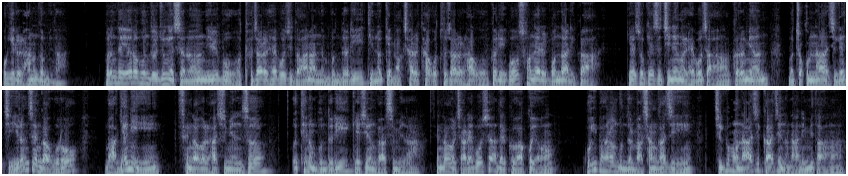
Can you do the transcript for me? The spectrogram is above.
포기를 하는 겁니다. 그런데 여러분들 중에서는 일부 투자를 해보지도 않았는 분들이 뒤늦게 막차를 타고 투자를 하고 그리고 손해를 본다니까 계속해서 진행을 해보자. 그러면 뭐 조금 나아지겠지. 이런 생각으로 막연히 생각을 하시면서 버티는 분들이 계시는 것 같습니다. 생각을 잘 해보셔야 될 것 같고요. 구입하는 분들 마찬가지. 지금은 아직까지는 아닙니다.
